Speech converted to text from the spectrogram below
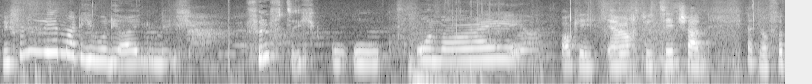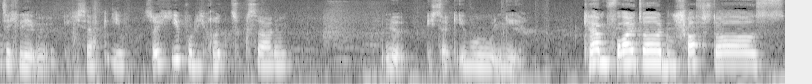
Wie viele Leben hat Evoli eigentlich? 50. Oh, oh. Oh nein. Okay, er macht die 10 Schaden. Er hat noch 40 Leben. Ich sag Evo. Soll ich Evoli Rückzug sagen? Nö, ich sag Evoli. Kämpf weiter, du schaffst das.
